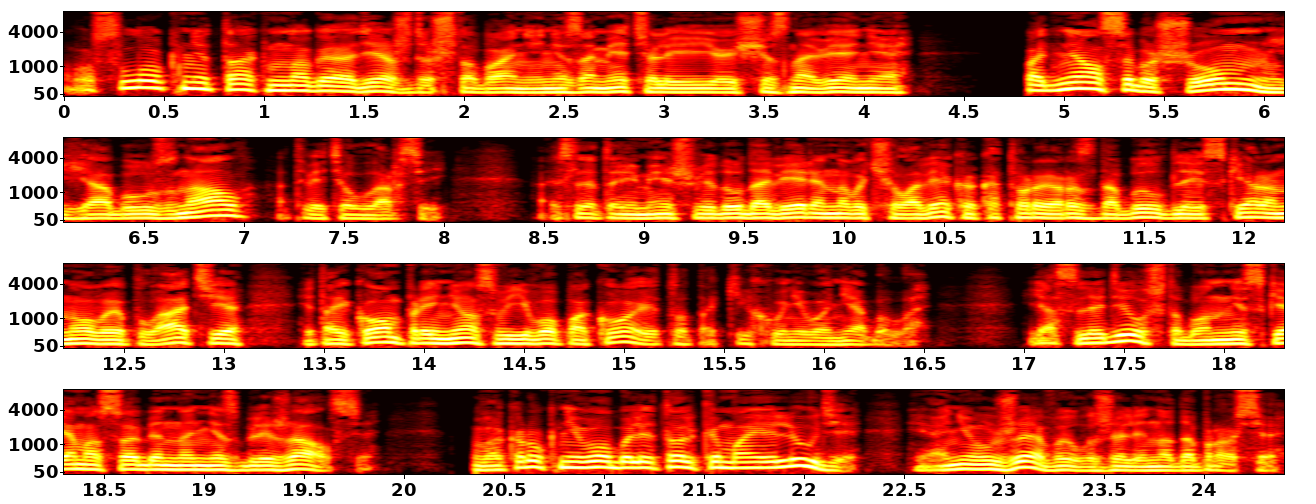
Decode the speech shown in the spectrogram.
У слуг не так много одежды, чтобы они не заметили ее исчезновение. Поднялся бы шум, я бы узнал, — ответил Ларсий. А если ты имеешь в виду доверенного человека, который раздобыл для Искера новое платье и тайком принес в его покое, то таких у него не было. Я следил, чтобы он ни с кем особенно не сближался. Вокруг него были только мои люди, и они уже выложили на допросе.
